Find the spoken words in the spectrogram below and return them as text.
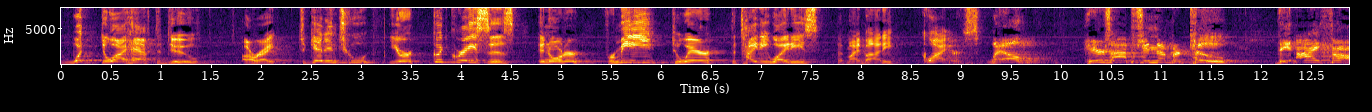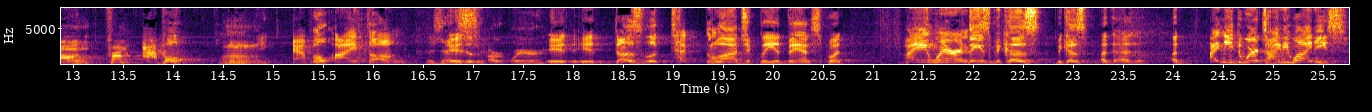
what do I have to do, all right, to get into your good graces in order for me to wear the tidy whities that my body requires? Well, here's option number two the iPhone from Apple. The Apple iThong. Is that It- smartware? It, it does look technologically advanced, but I ain't wearing these because because uh, uh, uh, I need to wear tidy whities.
